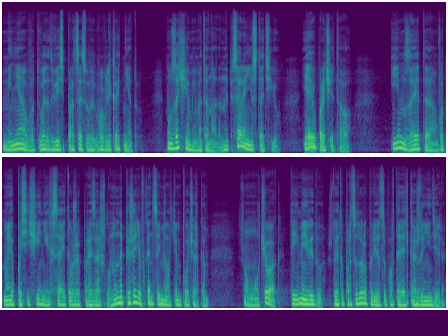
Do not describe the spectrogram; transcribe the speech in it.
меня вот в этот весь процесс вовлекать нету. Ну, зачем им это надо? Написали они статью, я ее прочитал им за это, вот мое посещение их сайта уже произошло. Ну, напишите в конце мелким почерком, что, мол, чувак, ты имей в виду, что эту процедуру придется повторять каждую неделю.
